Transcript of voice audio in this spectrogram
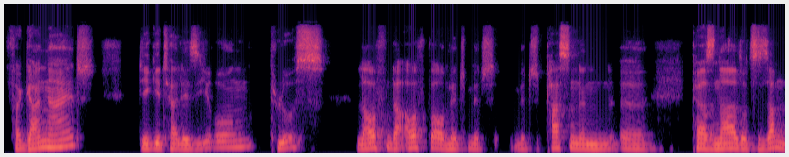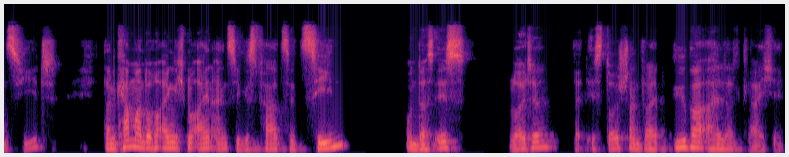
Vergangenheit, Digitalisierung plus laufender Aufbau mit, mit, mit passenden äh, Personal so zusammenzieht, dann kann man doch eigentlich nur ein einziges Fazit ziehen. Und das ist, Leute, das ist deutschlandweit überall das Gleiche.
